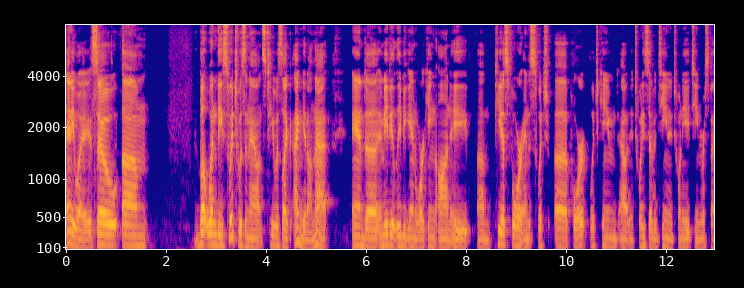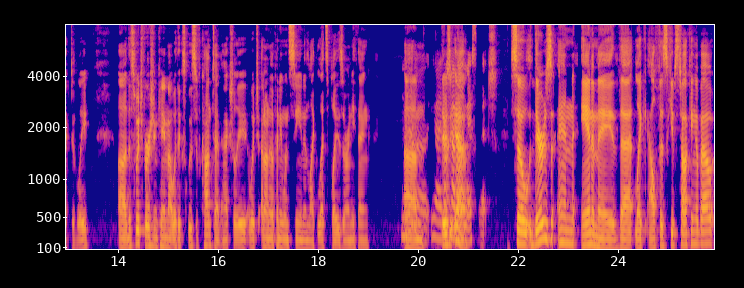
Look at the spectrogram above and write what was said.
anyway, so um but when the Switch was announced, he was like I can get on that and uh, immediately began working on a um, PS4 and a Switch uh, port, which came out in 2017 and 2018, respectively. Uh, the Switch version came out with exclusive content, actually, which I don't know if anyone's seen in like Let's Plays or anything. Um, No, yeah, I there's- don't have yeah. Switch. So there's an anime that like Alphys keeps talking about.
